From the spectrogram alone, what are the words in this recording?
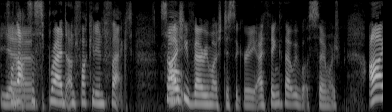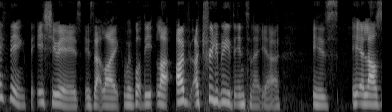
for that to spread and fucking infect. So I actually very much disagree. I think that we've got so much. I think the issue is is that like we've got the like I I truly believe the internet. Yeah, is it allows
